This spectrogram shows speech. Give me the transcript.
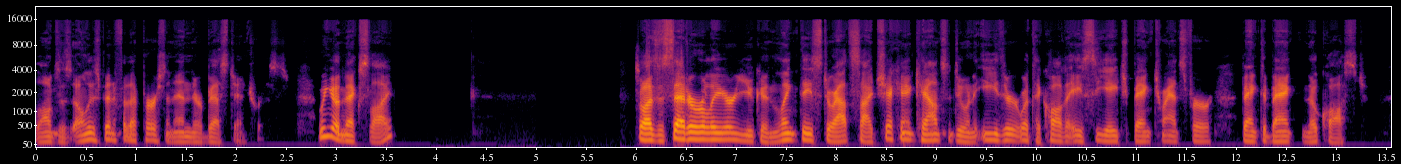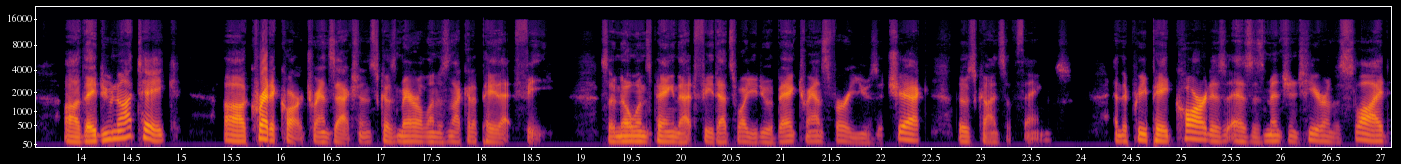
long as it's only spent for that person and their best interests. We can go to the next slide. So as I said earlier, you can link these to outside checking accounts and do an either what they call the ACH bank transfer, bank to bank, no cost. Uh, they do not take uh, credit card transactions because Maryland is not going to pay that fee. So no one's paying that fee. That's why you do a bank transfer, you use a check, those kinds of things. And the prepaid card, is, as is mentioned here on the slide,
